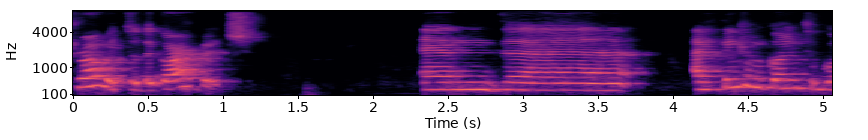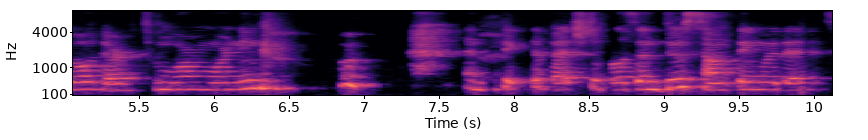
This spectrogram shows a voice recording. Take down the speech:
throw it to the garbage. And uh, i think i'm going to go there tomorrow morning and pick the vegetables and do something with it.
